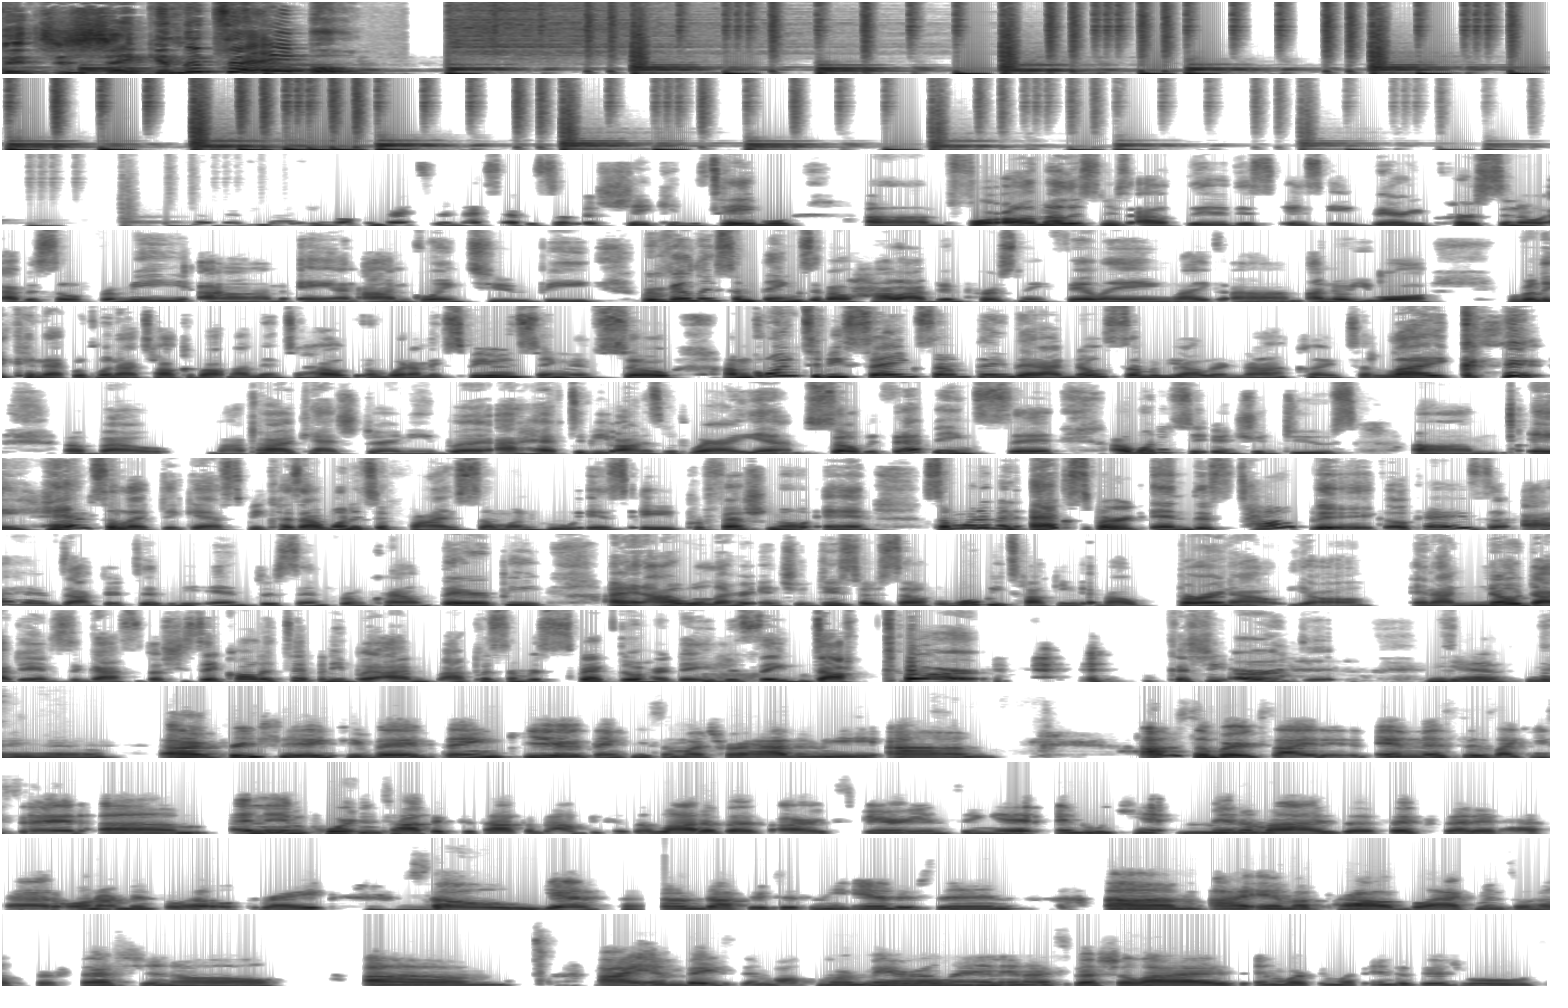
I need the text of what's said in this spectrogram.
bitches shaking the table. welcome back to the next episode of Shaking the Table. Um, for all my listeners out there, this is a very personal episode for me, um, and I'm going to be revealing some things about how I've been personally feeling. Like, um, I know you all really connect with when I talk about my mental health and what I'm experiencing, and so I'm going to be saying something that I know some of y'all are not going to like about my podcast journey, but I have to be honest with where I am. So, with that being said, I wanted to introduce um, a hand selected guest because I wanted to find someone who is a professional and somewhat of an expert in this topic. Okay, so I have Dr. Tiffany Anderson from Crown Therapy, and I will let her introduce herself. We'll be talking about burnout, y'all. And I know Dr. Anderson got some stuff. She said call it Tiffany, but I, I put some respect on her name and say doctor because she earned it. Yes, ma'am. I appreciate you, babe. Thank you. Thank you so much for having me. Um, I'm super excited. And this is, like you said, um, an important topic to talk about because a lot of us are experiencing it and we can't minimize the effects that it has had on our mental health, right? Mm-hmm. So, yes, I'm Dr. Tiffany Anderson. Um, I am a proud Black mental health professional. Um, I am based in Baltimore, Maryland, and I specialize in working with individuals,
